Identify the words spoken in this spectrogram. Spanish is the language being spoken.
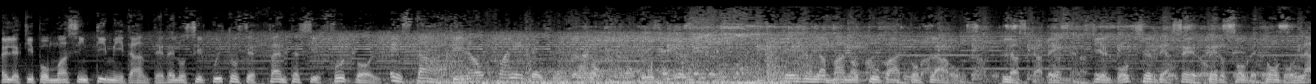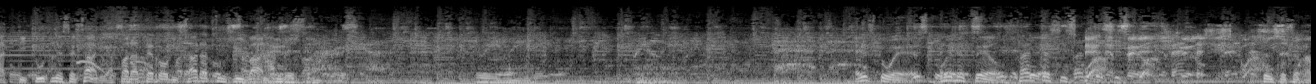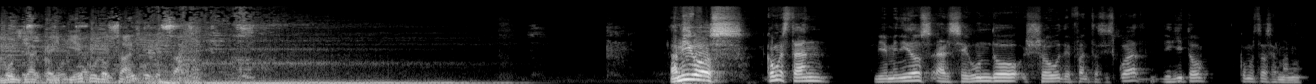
El equipo más intimidante de los circuitos de fantasy football está aquí. Ten a la mano tu bat con clavos, las cadenas y el boxer de acero, pero sobre todo la actitud necesaria para aterrorizar a tus rivales. Esto es NFL Fantasy Squad con José Ramón Yaca y Diego Lozano. Amigos, ¿cómo están? Bienvenidos al segundo show de Fantasy Squad. Dieguito, ¿cómo estás, hermano?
